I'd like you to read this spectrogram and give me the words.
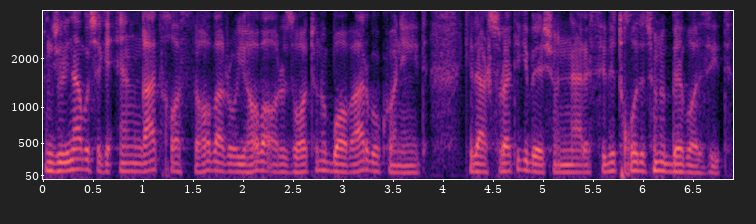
اینجوری نباشه که انقدر خواسته ها و رویه ها و آرزوهاتون رو باور بکنید که در صورتی که بهشون نرسیدید خودتون رو ببازید.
